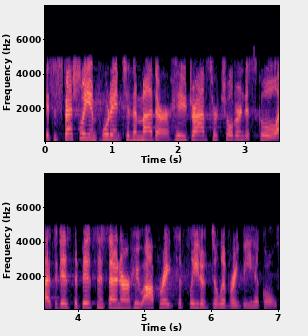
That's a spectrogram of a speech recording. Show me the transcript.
It's especially important to the mother who drives her children to school, as it is the business owner who operates a fleet of delivery vehicles.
